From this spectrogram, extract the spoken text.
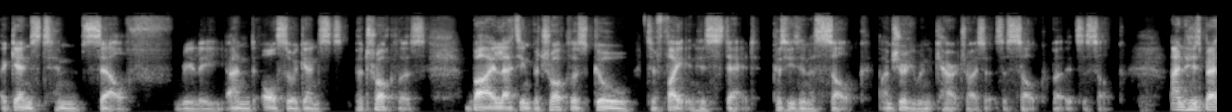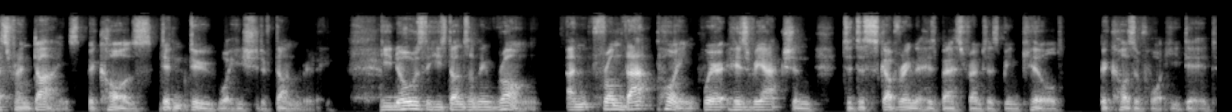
against himself really, and also against Patroclus by letting Patroclus go to fight in his stead because he's in a sulk. I'm sure he wouldn't characterize it as a sulk, but it's a sulk. And his best friend dies because didn't do what he should have done, really. He knows that he's done something wrong. And from that point, where his reaction to discovering that his best friend has been killed because of what he did,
